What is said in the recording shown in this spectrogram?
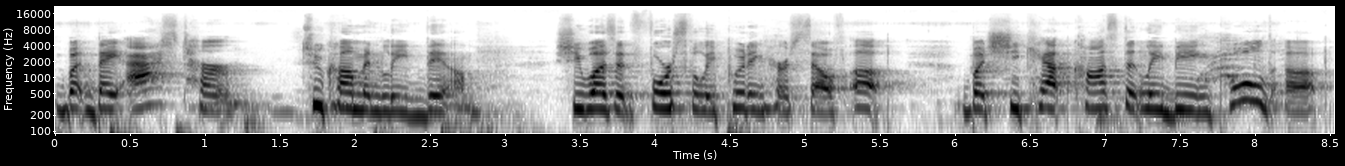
but they asked her to come and lead them. She wasn't forcefully putting herself up, but she kept constantly being pulled up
